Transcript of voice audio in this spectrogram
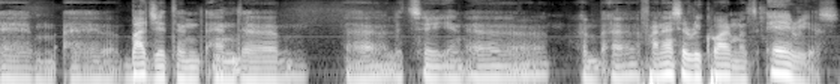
um, uh, budget and and um, uh, let's say in uh, um, uh, financial requirements areas.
